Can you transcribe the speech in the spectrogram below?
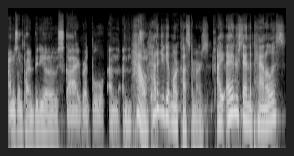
Amazon Prime Video, Sky, Red Bull, and and How? How did you get more customers? I, I understand the panelists,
